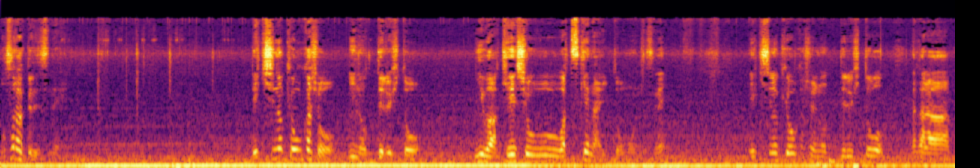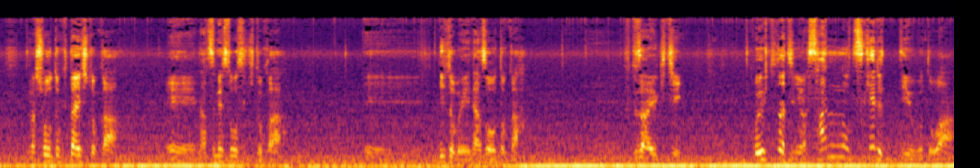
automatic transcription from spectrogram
ー、おそらくですね歴史の教科書に載ってる人には継承はつけないと思うんですね。歴史の教科書に載ってる人だから、まあ、聖徳太子とか、えー、夏目漱石とか、えー、新渡戸稲造とか、えー、福沢諭吉こういう人たちには3のつけるっていうことは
